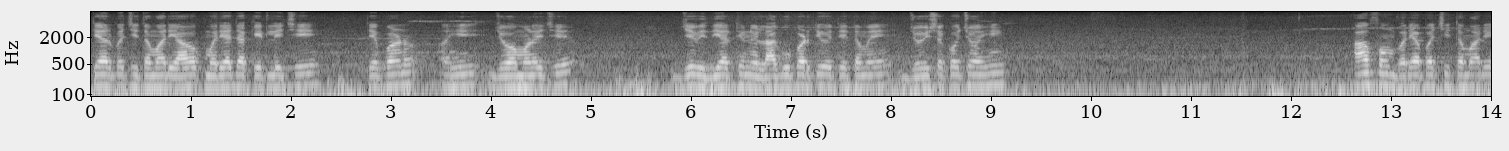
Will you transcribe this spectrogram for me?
ત્યાર પછી તમારી આવક મર્યાદા કેટલી છે તે પણ અહીં જોવા મળે છે. જે વિદ્યાર્થીઓને લાગુ પડતી હોય તે તમે જોઈ શકો છો અહીં. આ ફોર્મ ભર્યા પછી તમારે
